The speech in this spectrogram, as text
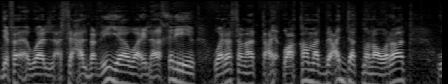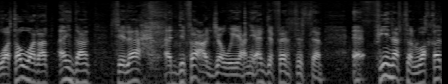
ودفاع والأسلحة البرية وإلى آخره ورسمت وقامت بعدة مناورات وطورت أيضا سلاح الدفاع الجوي يعني ال defense system في نفس الوقت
